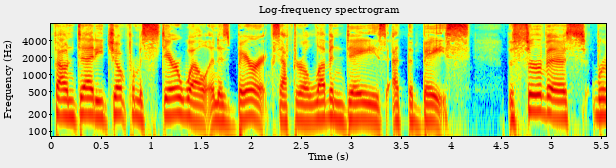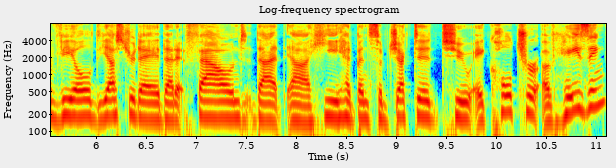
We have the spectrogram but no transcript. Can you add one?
found dead. He jumped from a stairwell in his barracks after 11 days at the base. The service revealed yesterday that it found that uh, he had been subjected to a culture of hazing.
